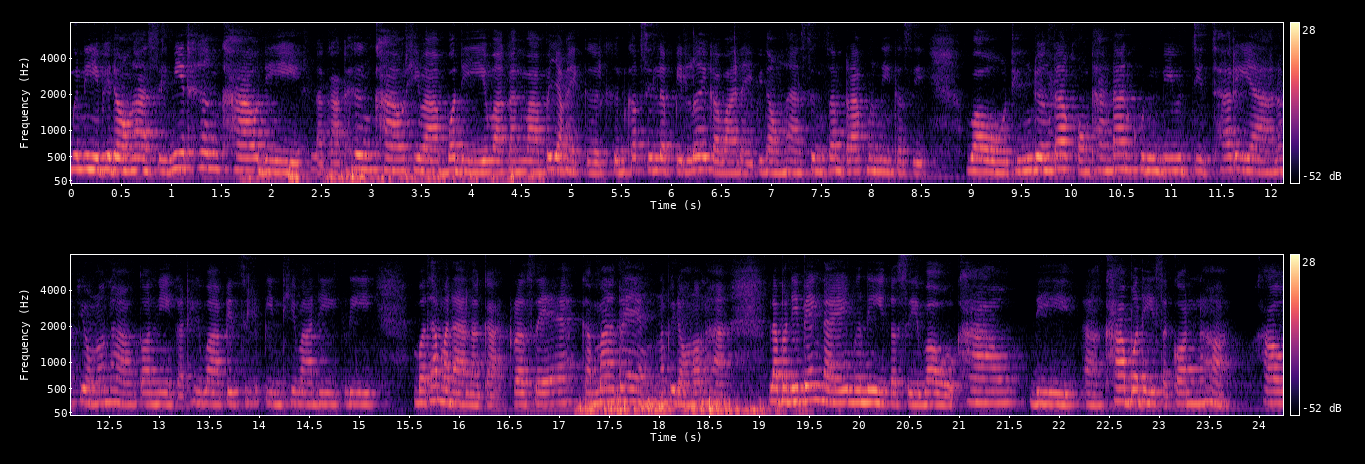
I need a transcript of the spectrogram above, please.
มื้อนี้พี่น้องค่ะสิมีเทิงข่าวดี แล้วก็เทิงข่าวที่ว่าบ่ดีว่ากันว่าบ่อยากให้เกิดขึ้นกับศิลปินเลยก็ว่าได้พี่น้องค่ะซึ่งสำหรับมื้อนี้ก็สิเว้าถึงเรื่องราวของทางด้านคุณบิวจิตชริยานาะพี่น้องเนาะค่ะตอนนี้ก็ถือว่าเป็นศิลปินที่ว่าดีกรีบ่ธรรมดาแล้วก็กระแสก็มาแรงนาะพี่น้องเนาะคะแล้วบัดนี้เป็นใดมื้อนี้ก็สิเว้าข่าวดีอ่าข่าวบ่ดีซะก่อนนะคะ ข่าว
